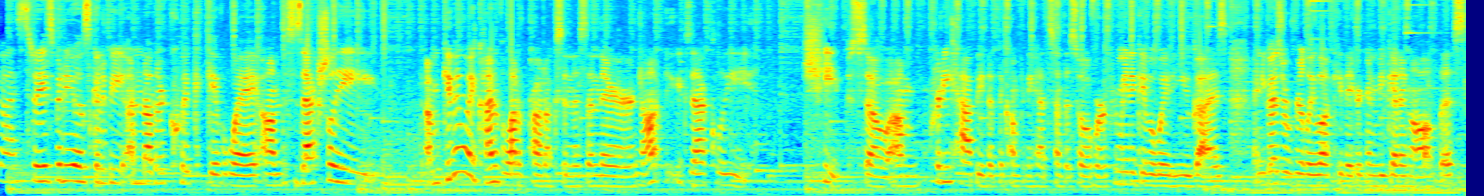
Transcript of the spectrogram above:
guys, today's video is going to be another quick giveaway. Um, this is actually, I'm giving away kind of a lot of products in this and they're not exactly cheap so I'm pretty happy that the company had sent this over for me to give away to you guys and you guys are really lucky that you're going to be getting all of this.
